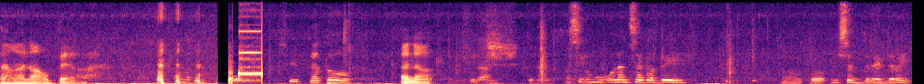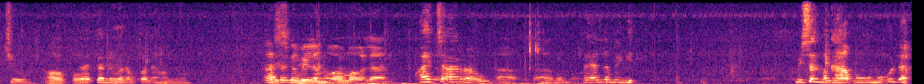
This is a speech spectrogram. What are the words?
Kaya nga lang akong pera. Safe na to. Ano? Kasi umuulan sa gabi. Opo. Minsan dire-diretso. Opo. Kahit ano man ang panahon mo. Ah, sa gabi lang ho ang maulan? Kahit sa araw. Kaya lamig. Minsan maghapong umuulan.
